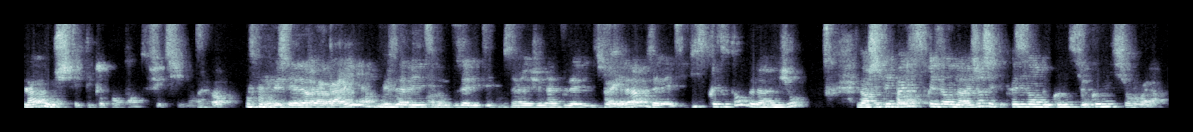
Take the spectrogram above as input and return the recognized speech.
Là où j'étais plutôt contente, effectivement. D'accord. Alors, à Paris, hein, vous, avez été, donc, vous avez été conseillère régionale, vous l'avez dit tout à l'heure, vous avez été vice-présidente de la région? Non, j'étais pas vice-présidente de la région, j'étais présidente de commission. De commission, voilà.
